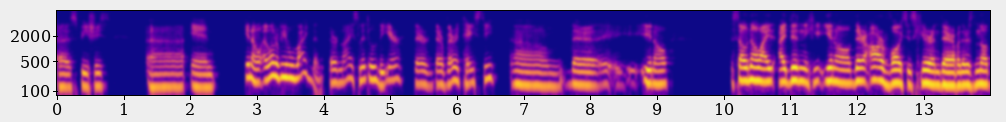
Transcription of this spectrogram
uh, species, uh, and you know, a lot of people like them. They're nice little deer. They're they're very tasty. Um, they're you know so no i i didn't you know there are voices here and there but there's not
